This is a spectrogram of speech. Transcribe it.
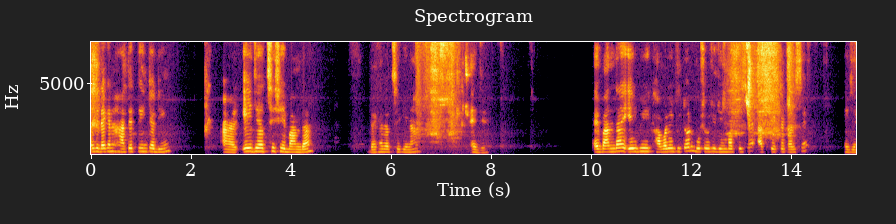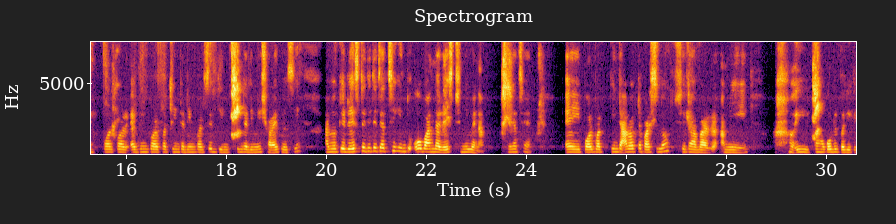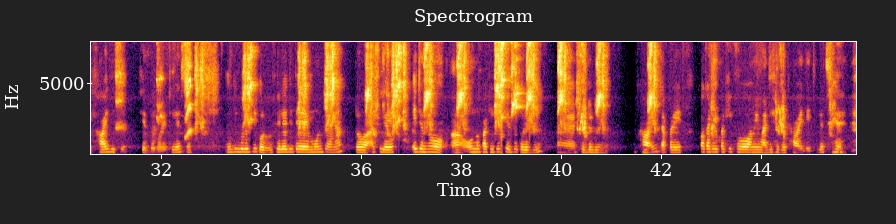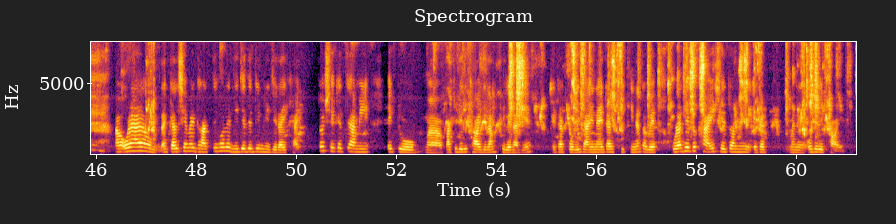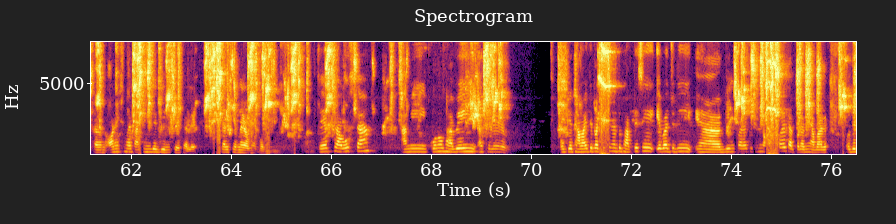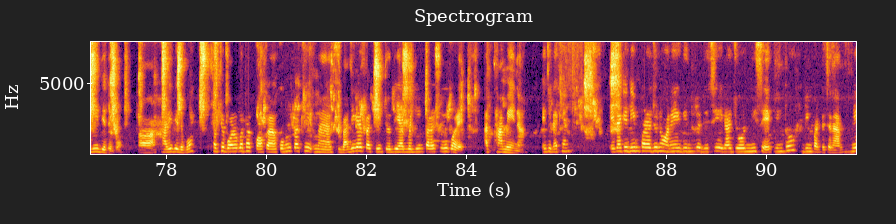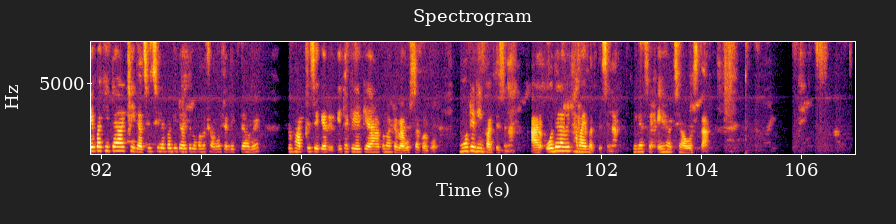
এই যে দেখেন হাতে তিনটা ডিম। আর এই যে হচ্ছে সেই বান্দা, দেখা যাচ্ছে কিনা? এই যে। এই বান্দা এর ভি- খাবারের ভিতর বসে বসে ডিম পারতেছে আজকে একটা পারছে। এই যে পর পর একদিন পর পর তিনটা ডিম পারছে, ডিম, তিনটা ডিমই সরাই ফেলছি। আমি ওকে রেস্টে দিতে চাচ্ছি, কিন্তু ও বান্দা রেস্ট নিবে না, ঠিক আছে? এই পরপর তিনটা আরও একটা পারছিল, সেটা আবার আমি এই কৌটুর পাখিকে খাওয়াই দিছি, সেদ্ধ করে, ঠিক আছে? ডিমগুলো কি করব? ফেলে দিতে মন চায় না। তো আসলে এই জন্য অন্য পাখিকে সেদ্ধ করে দিই সেদ্ধ ডিম খাওয়াই। তারপরে ককাটেল পাখিকেও আমি মাঝে সাঝে খাওয়াই দিই, ঠিক আছে? ওরা ক্যালসিয়ামের ঘাটতি হলে নিজেদের ডিম নিজেরাই খায়। তো সেক্ষেত্রে আমি একটু পাখিদেরই খাওয়াই দিলাম, ফেলে না দিয়ে। এটা করি, জানি না এটা ঠিক কিনা, তবে ওরা যেহেতু খায়, সেহেতু আমি এটা মানে ওদেরই খাওয়াই। কারণ অনেক সময় পাখি নিজের ডিম খেয়ে ফেলে, ক্যালসিয়ামের অভাব হচ্ছে অবস্থা। আমি কোনোভাবেই আসলে ওকে থামাইতে পারতেছি না, তো ভাবতেছি এবার যদি ডিম পাড়া কিছুদিন অফ করে, তারপরে আমি আবার ওদেরই দিয়ে দেবো হাড়ি দিয়ে দেবো। সবচেয়ে বড় কথা কোনো পাখি বাজিগার পাখি যদি একবার ডিম পাড়া শুরু করে আর থামেই না। এই যে দেখেন, এটাকে ডিম পাড়ার জন্য অনেক দিন ধরে দিচ্ছি এরা জোর নিছে, কিন্তু ডিম পাড়তেছে না। মেয়ে পাখিটা ঠিক আছে, ছেলে পাখিটা হয়তো কোনো সমস্যা দেখতে হবে, তো ভাবতেছি এটাকে কোনো একটা ব্যবস্থা করব। মোটে ডিম পাড়তেছে না। আর ওদের আমি থামাই পারতেছি না। ঠিক আছে? এই হচ্ছে অবস্থা।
